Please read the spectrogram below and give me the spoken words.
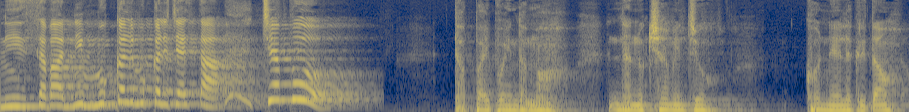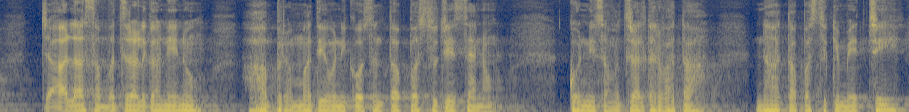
నీ శవాన్ని ముక్కలు ముక్కలు చేస్తా. చెప్పు. తప్పైపోయిందమ్మా. నన్ను క్షమించు. కొన్నేళ్ళ క్రితం చాలా సంవత్సరాలుగా నేను ఆ బ్రహ్మదేవుని కోసం తపస్సు చేశాను. కొన్ని సంవత్సరాల తర్వాత నా తపస్సుకి మెచ్చి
